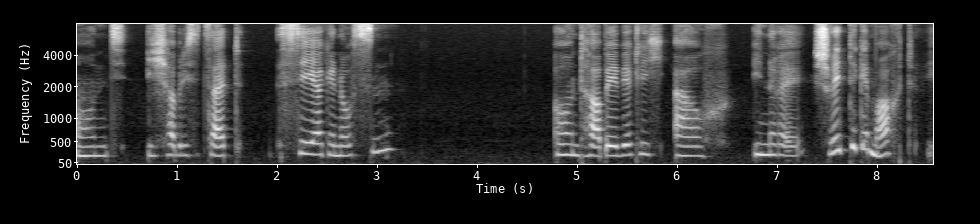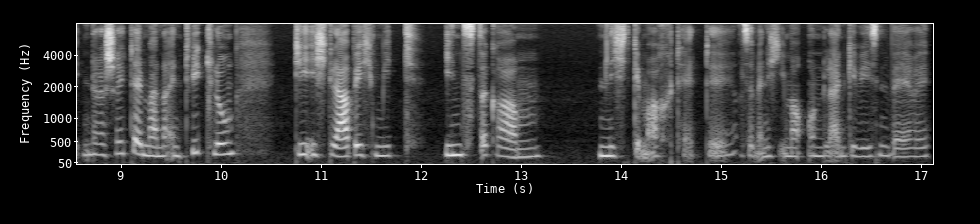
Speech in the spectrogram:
Und ich habe diese Zeit sehr genossen und habe wirklich auch innere Schritte gemacht, innere Schritte in meiner Entwicklung, die ich, glaube ich, mit Instagram nicht gemacht hätte, also wenn ich immer online gewesen wäre.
